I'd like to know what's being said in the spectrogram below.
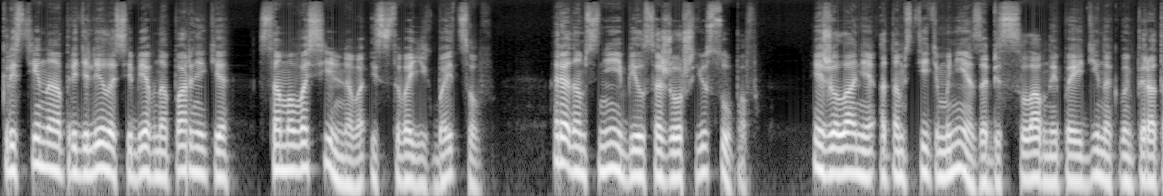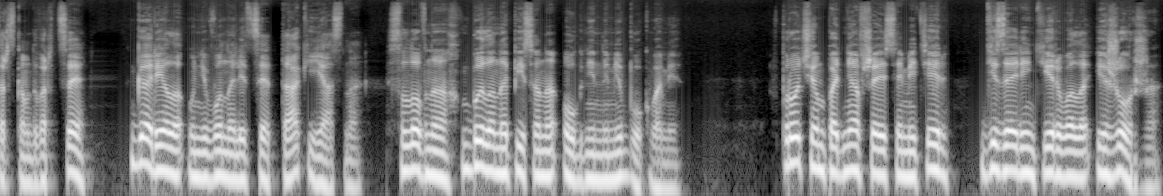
Кристина определила себе в напарнике самого сильного из своих бойцов. Рядом с ней бился Жорж Юсупов. И желание отомстить мне за бесславный поединок в императорском дворце горело у него на лице так ясно, словно было написано огненными буквами. Впрочем, поднявшаяся метель дезориентировала и Жоржа.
